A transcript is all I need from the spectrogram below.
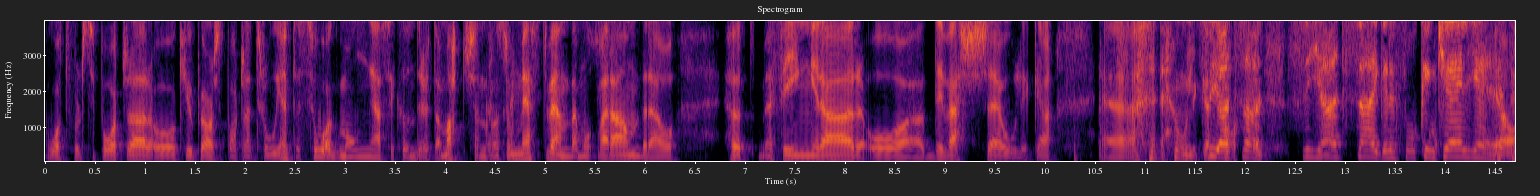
Watford-supportrar och QPR-supportrar tror jag inte såg många sekunder utav matchen. De stod mest vända mot varandra och hött med fingrar och diverse olika, eh, olika See saker. Outside. See outside, gonna fucking kill you! Ja,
